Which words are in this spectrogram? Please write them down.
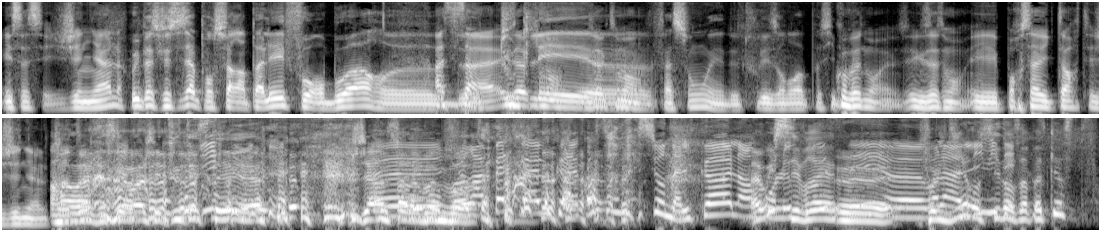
Et ça, c'est génial. Oui, parce que c'est ça, pour se faire un palais, faut en boire euh, Ah, de ça, toutes exactement, les euh, exactement. façons et de tous les endroits possibles. Complètement, exactement. Et pour ça, Victor, t'es génial. Ah ouais, parce que moi j'ai tout testé. j'ai un Euh, sur la bonne je voie. rappelle quand même que la consommation d'alcool, hein, Ah oui, c'est vrai. Euh, euh, Faut voilà, le dire aussi dans un podcast.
